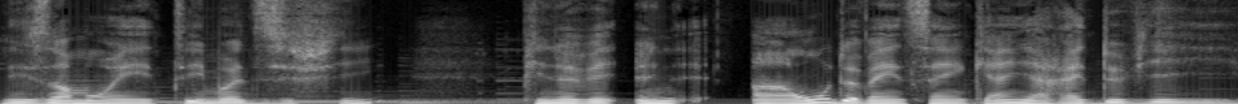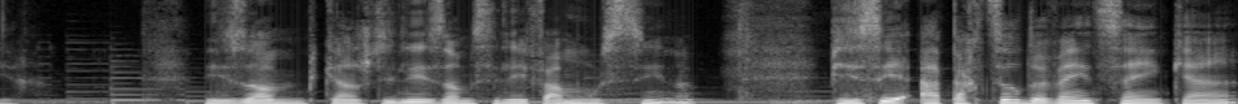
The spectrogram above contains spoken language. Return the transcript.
les hommes ont été modifiés, puis en haut de 25 ans, ils arrêtent de vieillir. Les hommes, puis quand je dis les hommes, c'est les femmes aussi. Puis c'est à partir de 25 ans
